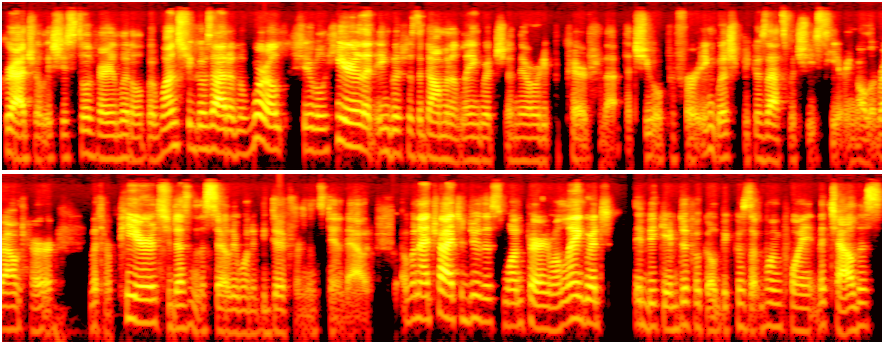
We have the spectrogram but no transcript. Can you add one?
gradually. She's still very little, but once she goes out in the world, she will hear that English is the dominant language, and they're already prepared for that. That she will prefer English because that's what she's hearing all around her with her peers. She doesn't necessarily want to be different and stand out. When I tried to do this one parent, one language, it became difficult because at one point the child is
